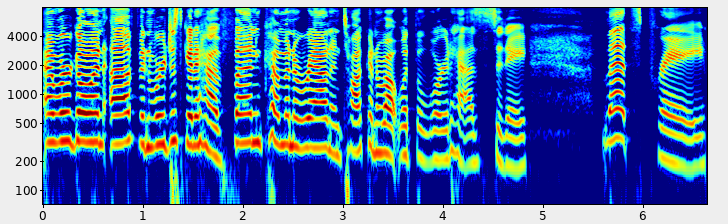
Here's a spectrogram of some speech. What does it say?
And we're going up and we're just going to have fun coming around and talking about what the Lord has today. Let's pray.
